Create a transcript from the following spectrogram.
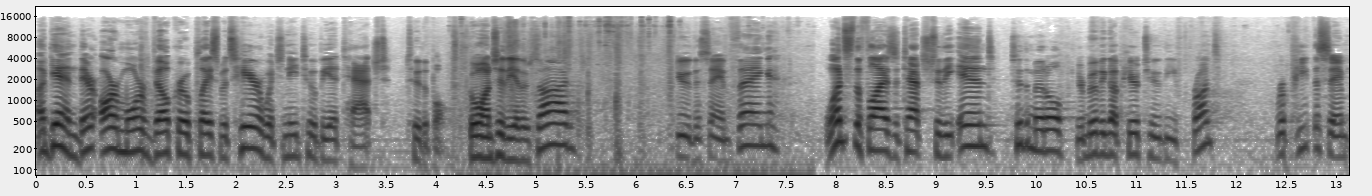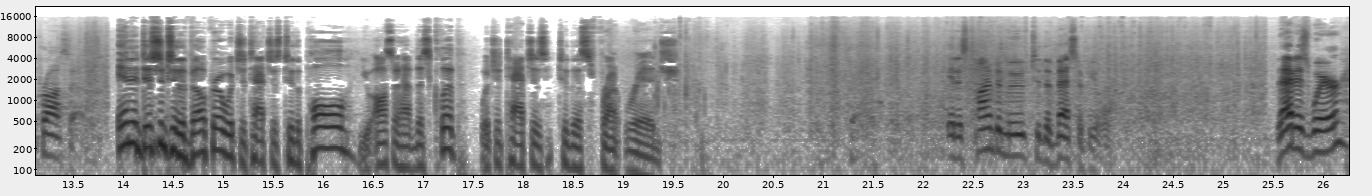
Again, there are more Velcro placements here, which need to be attached to the pole. Go on to the other side, do the same thing. Once the fly is attached to the end, to the middle, you're moving up here to the front, repeat the same process. In addition to the Velcro, which attaches to the pole, you also have this clip, which attaches to this front ridge. It is time to move to the vestibule. That is where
